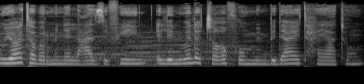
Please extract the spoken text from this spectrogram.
ويعتبر من العازفين اللي انولد شغفهم من بداية حياتهم.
